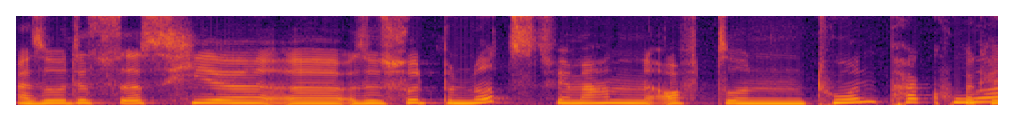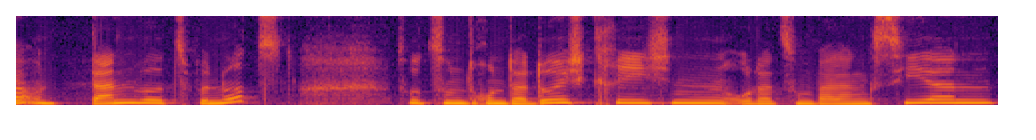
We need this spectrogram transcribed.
Also das ist hier, äh, also es wird benutzt. Wir machen oft so einen Turnparcours Okay. und dann wird es benutzt. So zum drunter durchkriechen oder zum Balancieren.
